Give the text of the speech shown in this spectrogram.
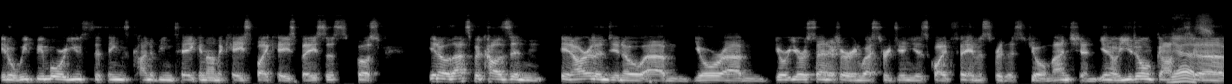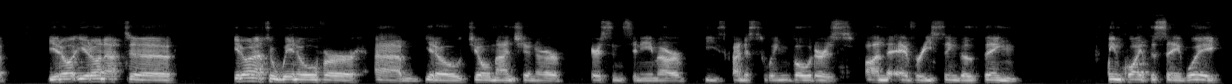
you know we'd be more used to things kind of being taken on a case by case basis. But you know that's because in in Ireland, you know, um, your um, your your senator in West Virginia is quite famous for this, Joe Manchin. You know, you don't got yes. to, you don't you don't have to you don't have to win over um, you know Joe Manchin or Kyrsten Sinema or these kind of swing voters on every single thing in quite the same way.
